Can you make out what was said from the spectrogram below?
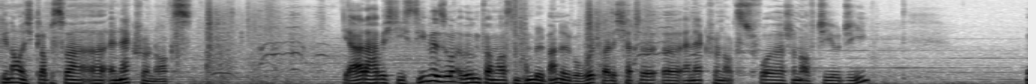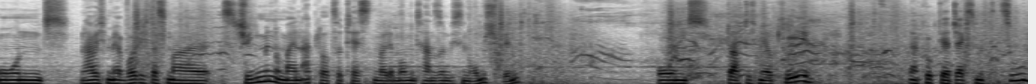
genau, ich glaube, es war äh, Anachronox. Ja, da habe ich die Steam-Version irgendwann mal aus dem Humble Bundle geholt, weil ich hatte äh, Anachronox vorher schon auf GOG. Und dann ich mir, wollte ich das mal streamen, um meinen Upload zu testen, weil der momentan so ein bisschen rumspinnt. Und dachte ich mir, okay, dann guckt der Jack Smith zu,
